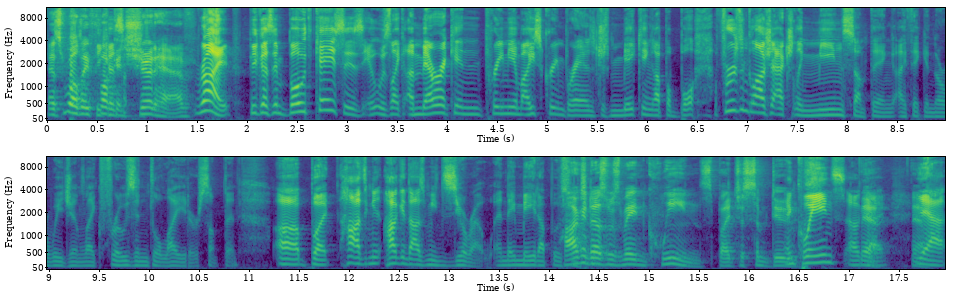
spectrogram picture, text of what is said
As well, they Because- fucking should have. Right, because in both cases it was like American premium ice cream brands just making up a bowl. Frusen Glädjé actually means something, I think, in Norwegian, like frozen delight or something. Uh, but Häagen-Dazs means zero, and they made up those. Häagen-Dazs was made in Queens by just some dude. in Queens. Okay, Yeah, yeah, yeah.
